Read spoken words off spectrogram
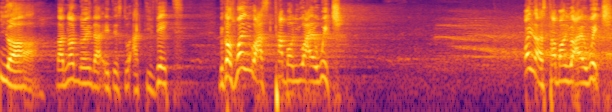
Yeah. But not knowing that it is to activate. Because when you are stubborn, you are a witch. When you are stubborn, you are a witch.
